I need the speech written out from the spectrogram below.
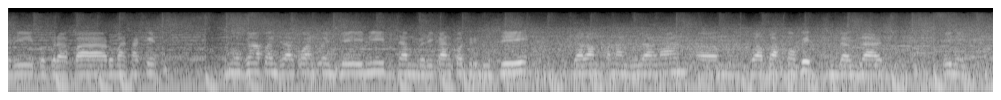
dari beberapa rumah sakit. Semoga apa yang dilakukan UNJ ini bisa memberikan kontribusi dalam penanggulangan um, wabah COVID-19 ini.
